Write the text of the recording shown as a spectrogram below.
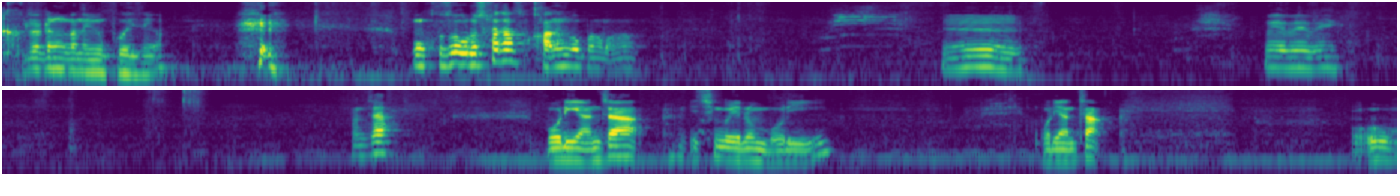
그러는 거는 이거 보이세요? 어, 구석으로 찾아서 가는 거 봐봐 음. 왜, 왜, 왜? 앉아. 모리 앉아. 이 친구 이름 모리. 모리 앉아. 오.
